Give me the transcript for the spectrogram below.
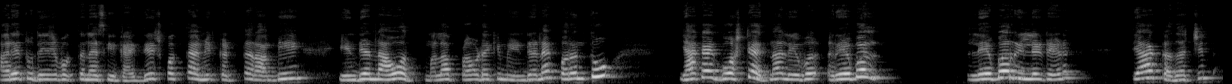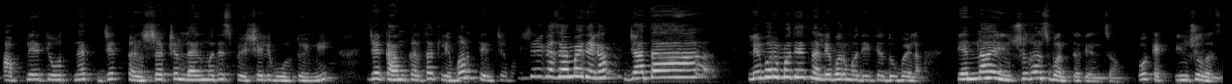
अरे तू देशभक्त नाहीस की काय? देशभक्त आहे मी कट्टर आम्ही इंडियन आहोत. मला प्राऊड आहे की मी इंडियन आहे. परंतु ह्या काही गोष्टी आहेत ना लेबर रेबल लेबर रिलेटेड त्या कदाचित आपल्या इथे होत नाहीत जे कन्स्ट्रक्शन लाईनमध्ये स्पेशली बोलतोय मी जे काम करतात लेबर त्यांचे विषय कसं आहे माहिती आहे का? जे आता लेबरमध्ये आहेत ना लेबरमध्ये इथे दुबईला त्यांना इन्शुरन्स बनतं त्यांचं. ओके इन्शुरन्स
